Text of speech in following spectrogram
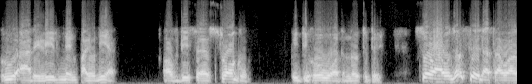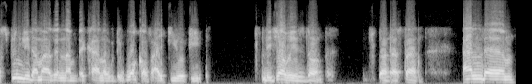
who are the real main pioneer of this uh, struggle with the whole world know today. So I will just say that our spring leader Mazi Nnamdi Kanu, with the work of IPOB, the job is done. You understand? And um,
